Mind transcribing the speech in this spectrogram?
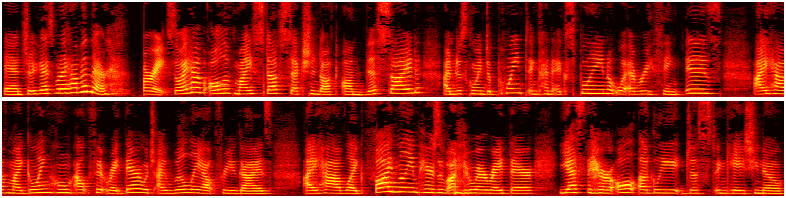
and show you guys what I have in there. Alright, so I have all of my stuff sectioned off on this side. I'm just going to point and kind of explain what everything is. I have my going home outfit right there, which I will lay out for you guys. I have like 5 million pairs of underwear right there. Yes, they are all ugly, just in case, you know,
